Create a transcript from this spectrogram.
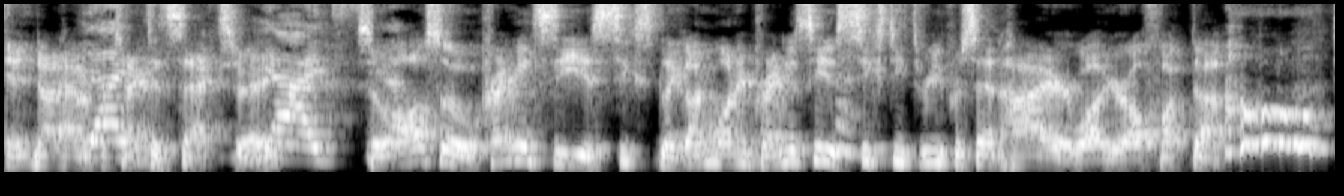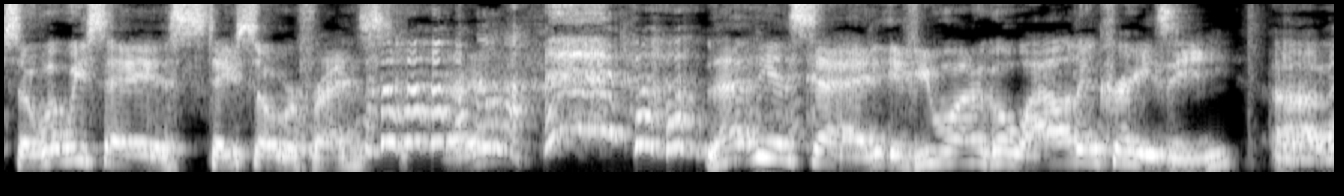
it not having Yikes. protected sex, right? Yikes. So yeah. also pregnancy is six like unwanted pregnancy is sixty three percent higher while you're all fucked up. So what we say is stay sober, friends. Right? that being said, if you want to go wild and crazy um, Right.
